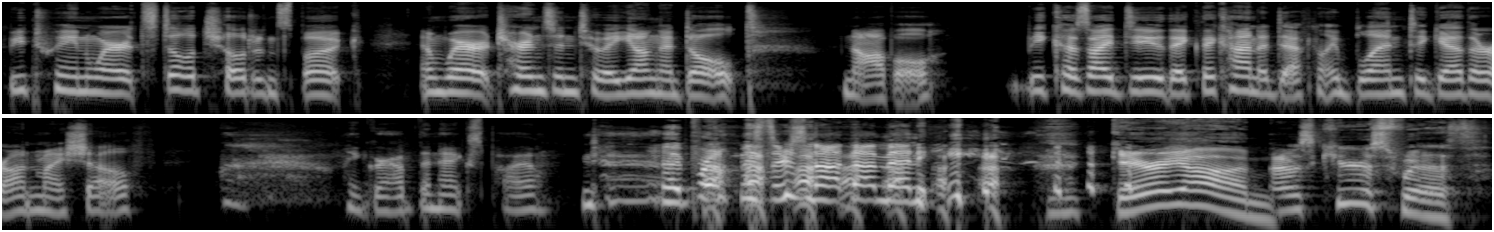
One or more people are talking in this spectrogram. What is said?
between where it's still a children's book and where it turns into a young adult novel. Because I do, they, they kind of definitely blend together on my shelf. Let me grab the next pile. I promise there's not that many. Carry on. I was curious with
